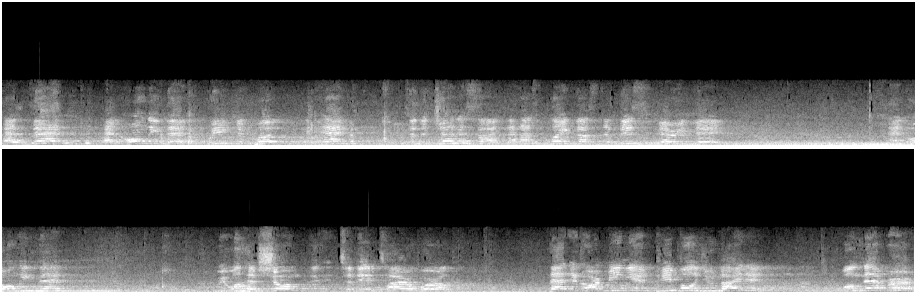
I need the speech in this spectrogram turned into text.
And then and only then we can put an end to the genocide that has plagued us to this very day. Only then we will have shown to the entire world that an Armenian people united will never,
